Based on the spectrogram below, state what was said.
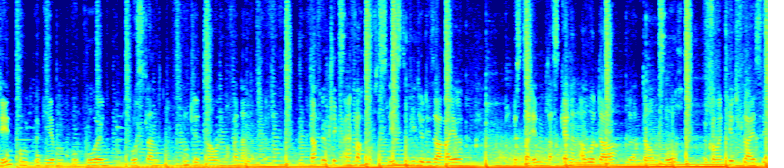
den Punkt begeben, wo Polen, Russland und Litauen aufeinandertreffen. Dafür klickt einfach auf das nächste Video dieser Reihe bis dahin, lasst gerne ein Abo da oder einen Daumen hoch, kommentiert fleißig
